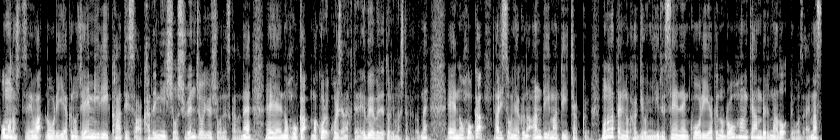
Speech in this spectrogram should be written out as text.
主な出演はローリー役のジェイミー・リー・カーティスアカデミー賞主演女優賞ですからね、えーのほか、まあ、これこれじゃなくて、ね、エブエブで獲りましたけどね、えーのほかアリソン役のアンディ・マティチャック物語の鍵を握る青年コーリー役のローハン・キャンベルなどでございます。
